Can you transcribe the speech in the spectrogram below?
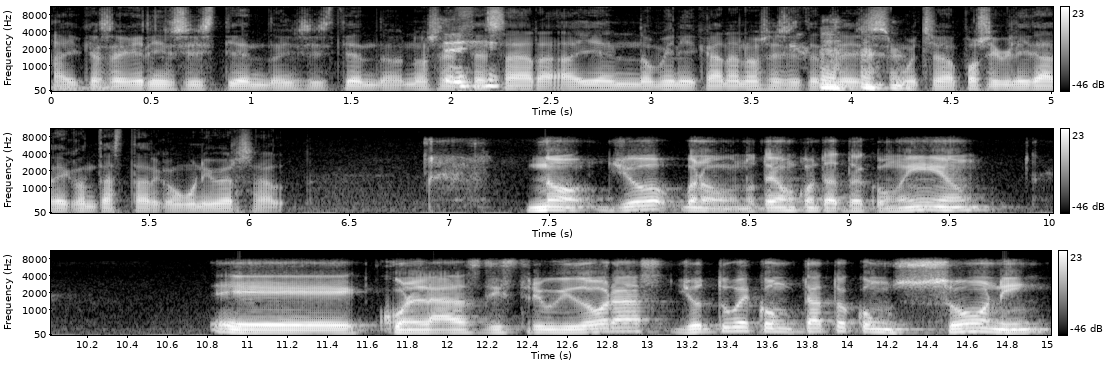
Hay que seguir insistiendo, insistiendo. No sé, Sí. César, ahí en Dominicana no sé si tendréis mucha posibilidad de contactar con Universal. No, yo, bueno, no tengo contacto con Ion. Eh, con las distribuidoras, yo tuve contacto con Sony,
